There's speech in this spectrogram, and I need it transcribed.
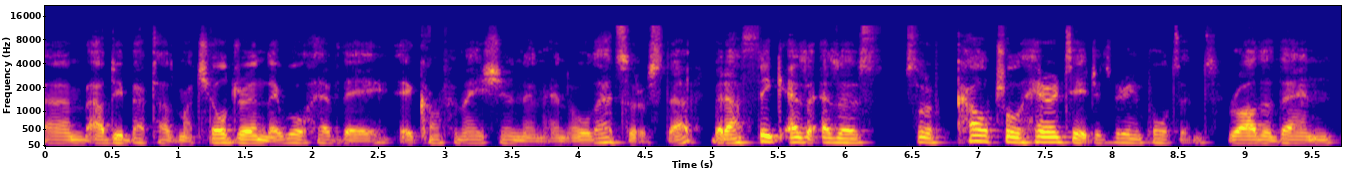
Um, I do baptize my children. They will have their, their confirmation and, and all that sort of stuff. But I think as a, as a sort of cultural heritage, it's very important rather than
